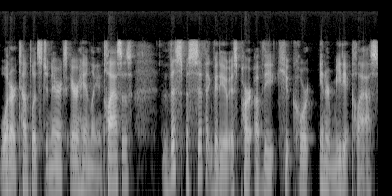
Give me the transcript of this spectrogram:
what are templates, generics, error handling, and classes. This specific video is part of the Qt Core Intermediate class.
